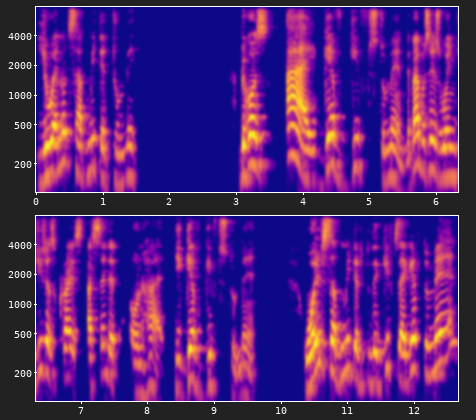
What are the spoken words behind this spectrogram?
You were not submitted to me. Because I gave gifts to men. The Bible says when Jesus Christ ascended on high, he gave gifts to men. Were you submitted to the gifts I gave to men?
